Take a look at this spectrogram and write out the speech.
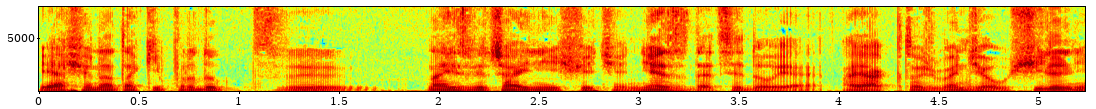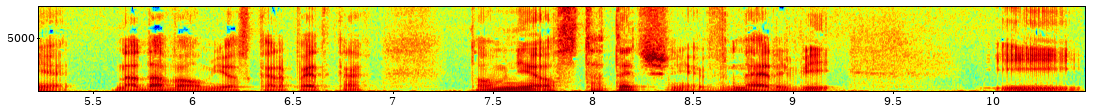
ja się na taki produkt y, najzwyczajniej w świecie nie zdecyduję, a jak ktoś będzie usilnie nadawał mi o skarpetkach, to mnie ostatecznie wnerwi i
